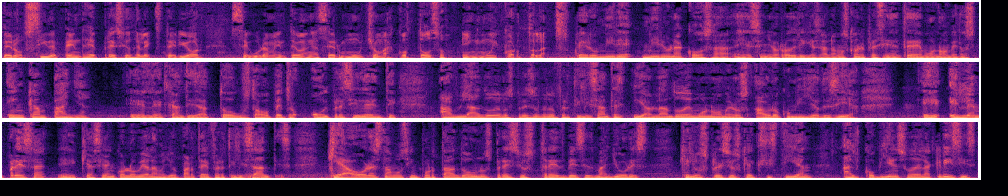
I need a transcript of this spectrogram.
pero si depende de precios del exterior, seguramente van a ser mucho más costosos en muy corto lapso. Pero mire, mire una cosa, eh, señor Rodríguez, hablamos con el presidente de Monómeros. En campaña, el eh, candidato Gustavo Petro, hoy presidente, hablando de los precios de los fertilizantes y hablando de monómeros, abro comillas, decía, eh, es la empresa eh, que hacía en Colombia la mayor parte de fertilizantes, que ahora estamos importando a unos precios tres veces mayores que los precios que existían al comienzo de la crisis.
